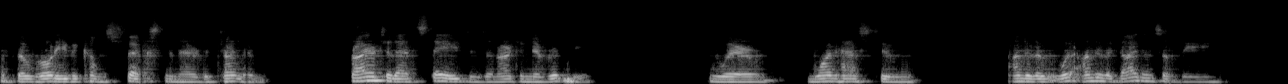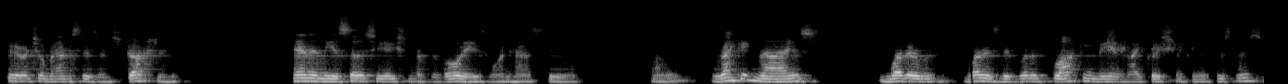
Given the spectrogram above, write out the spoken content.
the devotee becomes fixed and they're determined. Prior to that stage is anartha nivritti, where one has to, under the under the guidance of the spiritual master's instruction, and in the association of devotees, one has to um, recognize whether what is the what is blocking me in my Krishna consciousness.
